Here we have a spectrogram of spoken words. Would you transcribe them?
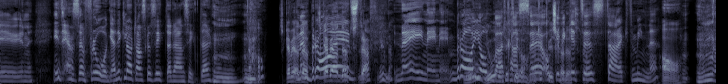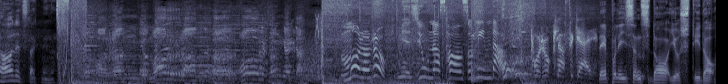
är ju en, inte ens en fråga. Det är klart han ska sitta där han sitter. Mm, Jaha. Ska vi ha, död, bra ska vi ha dödsstraff, Linda? Nej, nej, nej. Bra Jo, jo, jobbat. Jag Hasse vi och ha vilket dödsstraff. starkt minne. Ja. Mm, ja, det är ett starkt minne. God morgon, god morgon, hör fåglar sjunga glatt. Morgonrock med Jonas, Hans och Linda på Rockklassiker. Det är polisens dag just idag.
